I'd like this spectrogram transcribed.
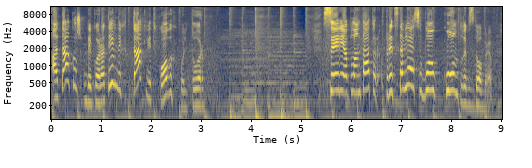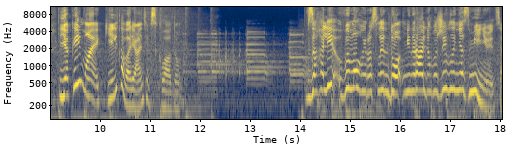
а також декоративних та квіткових культур. Серія плантатор представляє собою комплекс добрив, який має кілька варіантів складу. Взагалі, вимоги рослин до мінерального живлення змінюються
